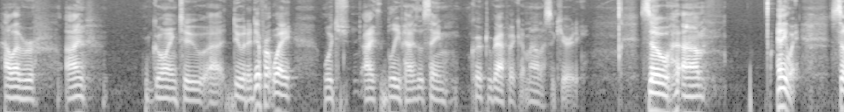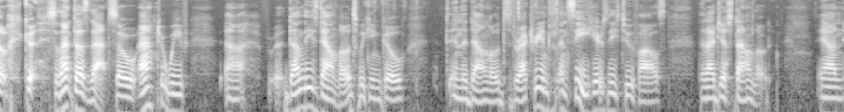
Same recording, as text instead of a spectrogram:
However, I'm going to uh, do it a different way, which I believe has the same cryptographic amount of security. So um, anyway, so good. So that does that. So after we've uh, done these downloads, we can go in the downloads directory and, and see here's these two files that I just downloaded. And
